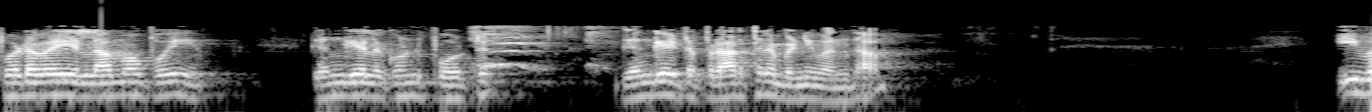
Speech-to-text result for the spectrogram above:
புடவை எல்லாமா போய் கங்கையில கொண்டு போட்டு கங்கையிட்ட பிரார்த்தனை பண்ணி வந்தா இவ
